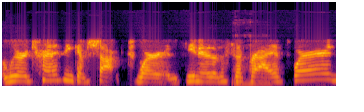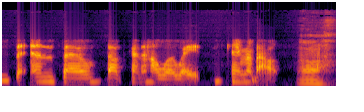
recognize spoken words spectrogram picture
We were trying to think of shocked words, you know, the surprise words. And so that's kind of how Whoa Wait came about. Oh,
